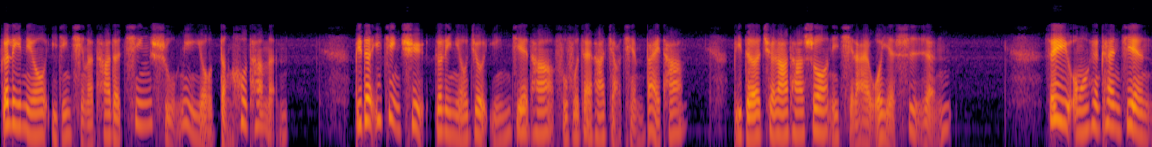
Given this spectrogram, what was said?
格尼牛已经请了他的亲属密友等候他们。彼得一进去，格尼牛就迎接他，伏伏在他脚前拜他。彼得却拉他说：“你起来，我也是人。”所以我们可以看见，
